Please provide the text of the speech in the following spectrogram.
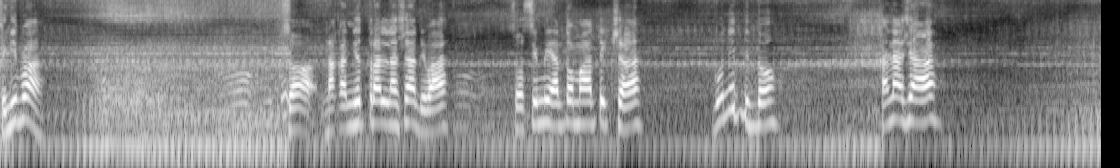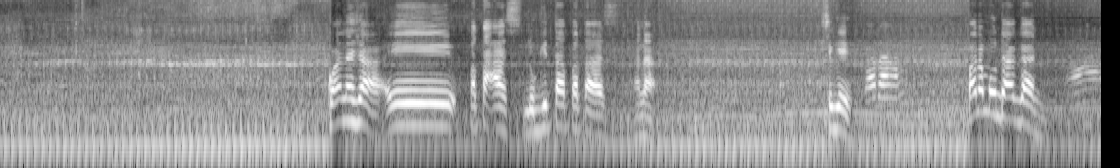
Sige pa. So, naka-neutral na siya, di ba? So, semi-automatic siya. Gunit dito. Kana siya, ah. Kuha na siya. Eh, pataas. Lugita pataas. Ana. Sige. Parang, Para mo dagan. ah,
